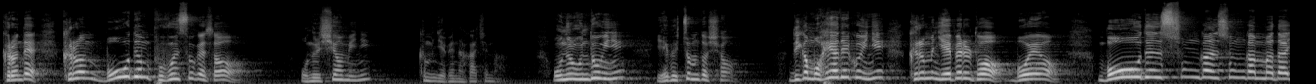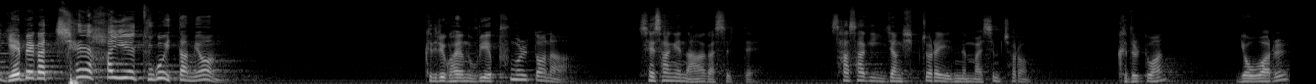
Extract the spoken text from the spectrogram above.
그런데 그런 모든 부분 속에서 오늘 시험이니? 그럼 예배 나가지 마. 오늘 운동이니? 예배 좀 더 쉬어. 네가 뭐 해야 될 거 있니? 그러면 예배를 둬. 뭐예요? 모든 순간순간마다 예배가 최하위에 두고 있다면 그들이 과연 우리의 품을 떠나 세상에 나아갔을 때 사사기 2장 10절에 있는 말씀처럼 그들 또한 여호와를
